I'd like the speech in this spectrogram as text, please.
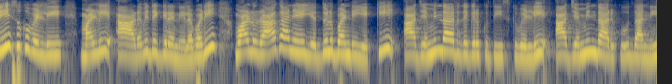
తీసుకువెళ్ళి మళ్ళీ ఆ అడవి దగ్గర నిలబడి వాళ్ళు రాగానే ఎద్దుల బండి ఎక్కి ఆ జమీందారు దగ్గరకు తీసుకువెళ్ళి ఆ జమీందారుకు దాన్ని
